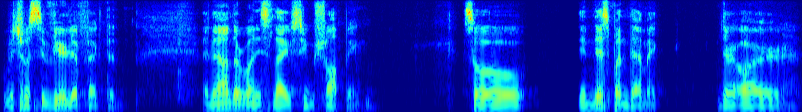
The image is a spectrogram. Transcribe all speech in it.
which was severely affected. And another one is live stream shopping. So in this pandemic, there are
